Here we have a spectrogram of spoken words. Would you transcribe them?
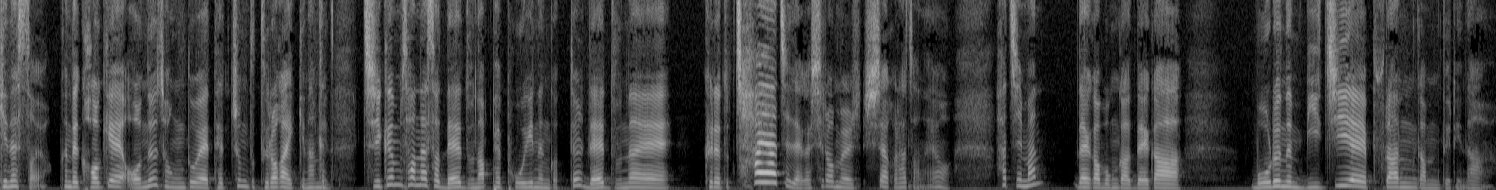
음. 했어요. 근데 거기에 어느 정도의 대충도 들어가 있긴 합니다. 지금 선에서 내 눈앞에 보이는 것들, 내 눈에 그래도 차야지 내가 실험을 시작을 하잖아요. 하지만 내가 뭔가 내가 모르는 미지의 불안감들이나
